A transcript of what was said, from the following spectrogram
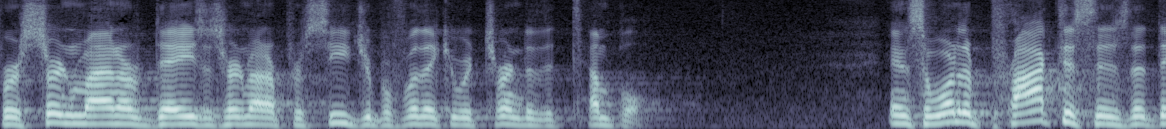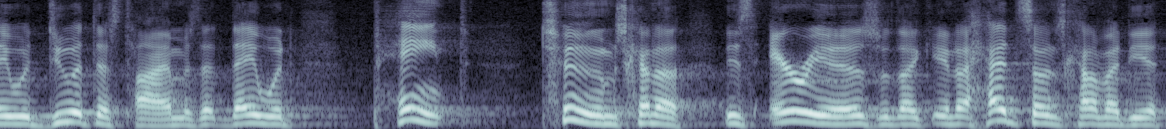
for a certain amount of days, a certain amount of procedure before they could return to the temple. And so, one of the practices that they would do at this time is that they would paint tombs, kind of these areas with like you know headstones kind of idea.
